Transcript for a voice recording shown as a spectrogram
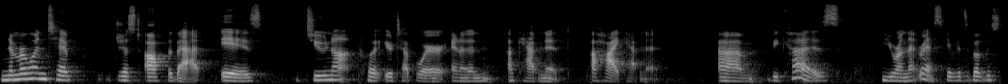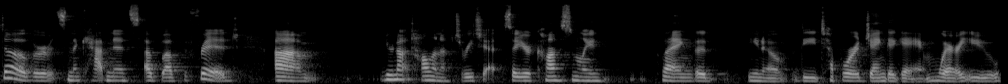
number one tip, just off the bat, is do not put your Tupperware in a, a cabinet, a high cabinet, um, because you run that risk. If it's above the stove or it's in the cabinets above the fridge, um, you're not tall enough to reach it. So you're constantly playing the, you know, the Tupperware Jenga game where you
